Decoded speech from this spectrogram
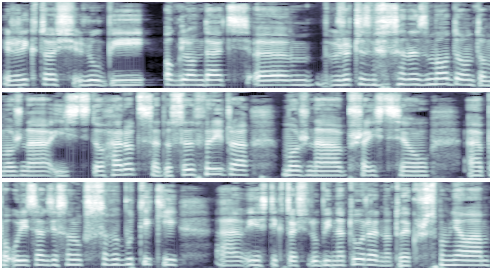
Jeżeli ktoś lubi oglądać um, rzeczy związane z modą, to można iść do Harrodsa, do Selfridge'a, można przejść się e, po ulicach, gdzie są luksusowe butiki. E, jeśli ktoś lubi naturę, no to jak już wspomniałam,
